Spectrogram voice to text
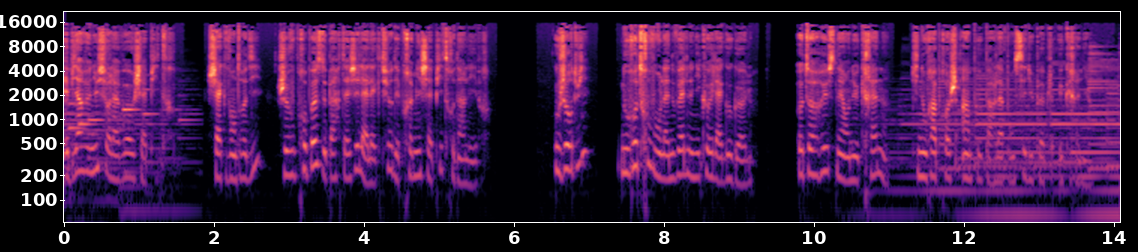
et bienvenue sur La Voix au chapitre. Chaque vendredi, je vous propose de partager la lecture des premiers chapitres d'un livre. Aujourd'hui, nous retrouvons la nouvelle de Nikolaï Gogol, auteur russe né en Ukraine, qui nous rapproche un peu par la pensée du peuple ukrainien.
